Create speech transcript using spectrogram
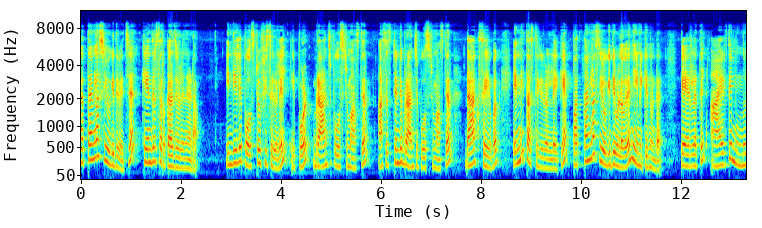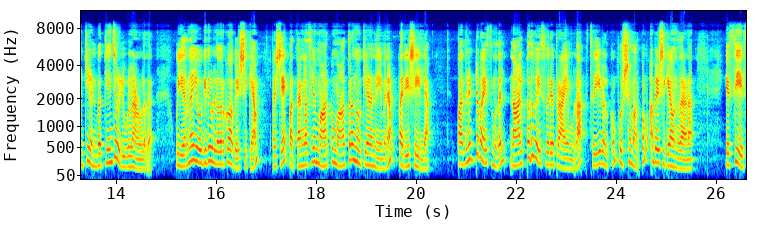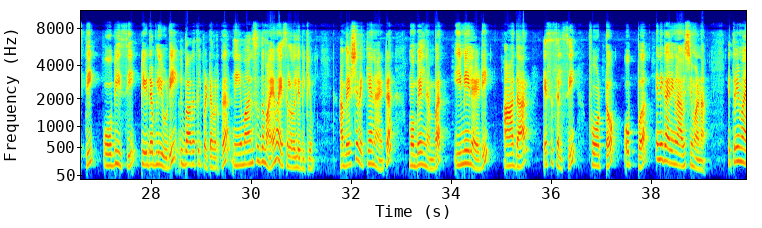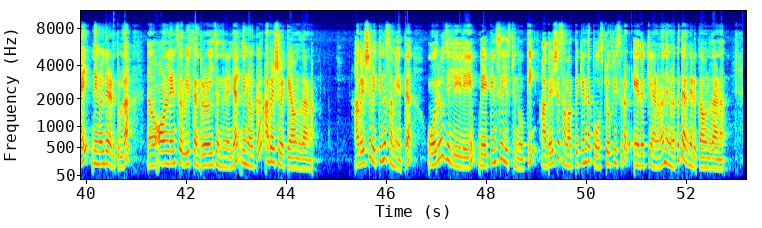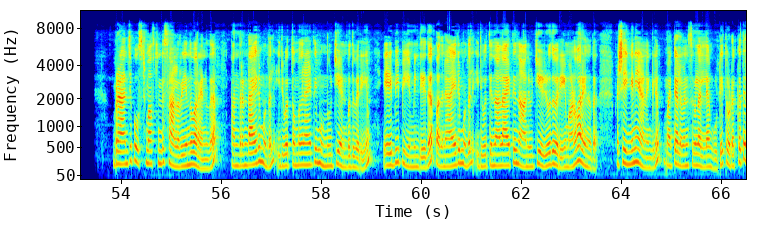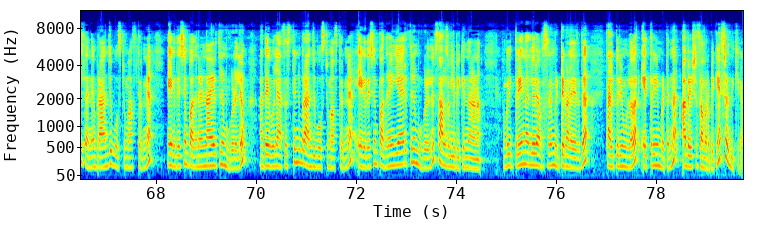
പത്താം ക്ലാസ് യോഗ്യത വെച്ച് കേന്ദ്ര സർക്കാർ ജോലി നേടാം. ഇന്ത്യയിലെ പോസ്റ്റ് ഓഫീസുകളിൽ ഇപ്പോൾ branch post master assistant branch post master Dak Sevak എന്നീ തസ്തികകളിലേക്ക് പത്താം ക്ലാസ് യോഗ്യതയുള്ളവരെ നിയമിക്കുന്നുണ്ട്. കേരളത്തിൽ ആയിരത്തി മുന്നൂറ്റി എൺപത്തിയഞ്ച് ഒഴിവുകളാണുള്ളത്. ഉയർന്ന യോഗ്യതയുള്ളവർക്കും അപേക്ഷിക്കാം. പക്ഷേ പത്താം ക്ലാസ്സിലെ മാർക്ക് മാത്രം നോക്കിയാണ് നിയമനം പരീക്ഷയില്ല. പതിനെട്ട് വയസ്സ് മുതൽ നാൽപ്പത് വയസ്സ് വരെ പ്രായമുള്ള സ്ത്രീകൾക്കും പുരുഷന്മാർക്കും അപേക്ഷിക്കാവുന്നതാണ്. S C S T O B C P W D വിഭാഗത്തിൽപ്പെട്ടവർക്ക് നിയമാനുസൃതമായ വയസ്സിളവ് ലഭിക്കും. അപേക്ഷ വയ്ക്കാനായിട്ട് mobile number email I D Aadhaar S S L C photo ഒപ്പ് എന്നീ കാര്യങ്ങൾ ആവശ്യമാണ്. ഇത്രയുമായി നിങ്ങളുടെ അടുത്തുള്ള ഓൺലൈൻ സർവീസ് സെന്ററുകളിൽ ചെന്ന് കഴിഞ്ഞാൽ നിങ്ങൾക്ക് അപേക്ഷ വയ്ക്കാവുന്നതാണ് അപേക്ഷ വയ്ക്കുന്ന സമയത്ത് ഓരോ ജില്ലയിലെയും വേക്കൻസി ലിസ്റ്റ് നോക്കി അപേക്ഷ സമർപ്പിക്കേണ്ട പോസ്റ്റ് ഓഫീസുകൾ ഏതൊക്കെയാണെന്ന് നിങ്ങൾക്ക് തിരഞ്ഞെടുക്കാവുന്നതാണ്. ബ്രാഞ്ച് പോസ്റ്റ് മാസ്റ്ററിന്റെ സാലറി എന്ന് പറയുന്നത് പന്ത്രണ്ടായിരം മുതൽ ഇരുപത്തൊമ്പതിനായിരത്തി മുന്നൂറ്റി എൺപത് വരെയും എ ബി പി എമ്മിന്റേത് പതിനായിരം മുതൽ ഇരുപത്തിനാലായിരത്തി നാനൂറ്റി എഴുപത് വരെയുമാണ് പറയുന്നത്. പക്ഷേ ഇങ്ങനെയാണെങ്കിലും മറ്റ് അലവൻസുകളെല്ലാം കൂട്ടി തുടക്കത്തിൽ തന്നെ ബ്രാഞ്ച് പോസ്റ്റ് മാസ്റ്ററിന് ഏകദേശം പതിനെണ്ണായിരത്തിന് മുകളിലും അതേപോലെ അസിസ്റ്റന്റ് ബ്രാഞ്ച് പോസ്റ്റ് മാസ്റ്ററിന് ഏകദേശം പതിനയ്യായിരത്തിന് മുകളിലും സാലറി ലഭിക്കുന്നതാണ്. അപ്പോൾ ഇത്രയും നല്ലൊരു അവസരം വിട്ടുകളയരുത് താല്പര്യമുള്ളവർ എത്രയും പെട്ടെന്ന് അപേക്ഷ സമർപ്പിക്കാൻ ശ്രദ്ധിക്കുക.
